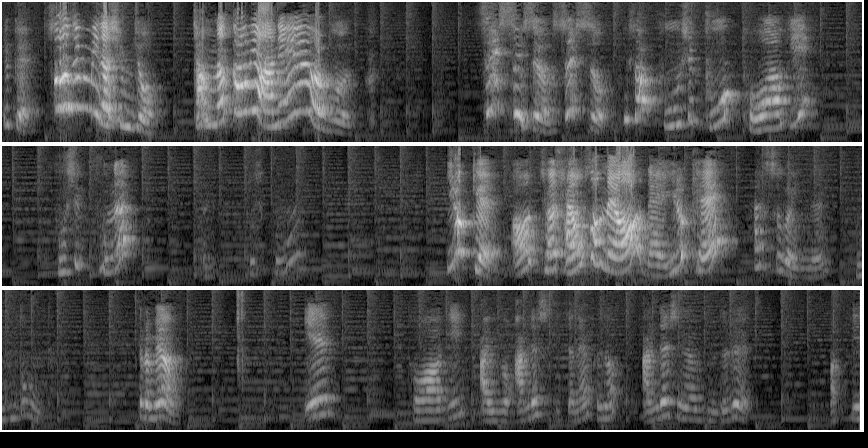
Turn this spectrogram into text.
이렇게 써집니다, 심지어. 장난감이 아니에요, 여러분. 쓸 수 있어요, 쓸 수. 그래서 99 더하기 99는 99는 이렇게. 아, 제가 잘못 썼네요. 네, 이렇게 할 수가 있는 용도입니다. 그러면 1 더하기 아 이거 안 될 수도 있잖아요. 그래서 안 되시는 분들은 막기에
